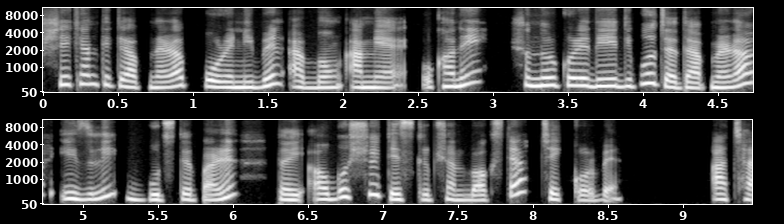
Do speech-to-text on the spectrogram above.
সেখান থেকে আপনারা পড়ে নেবেন এবং আমি ওখানে সুন্দর করে দিয়ে দিব যাতে আপনারা ইজিলি বুঝতে পারেন। তাই অবশ্যই ডিসক্রিপশন বক্সটা চেক করবেন। আচ্ছা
